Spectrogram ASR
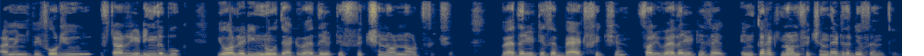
i mean before you start reading the book you already know that whether it is fiction or not fiction whether it is a bad fiction sorry whether it is a incorrect non-fiction that is a different thing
